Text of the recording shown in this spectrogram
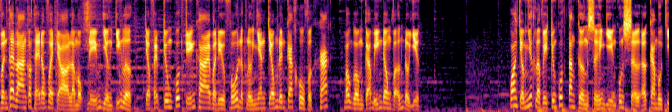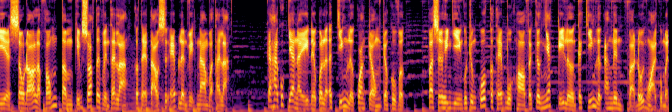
Vịnh Thái Lan có thể đóng vai trò là một điểm dừng chiến lược, cho phép Trung Quốc triển khai và điều phối lực lượng nhanh chóng đến các khu vực khác, bao gồm cả Biển Đông và Ấn Độ Dương. Quan trọng nhất là việc Trung Quốc tăng cường sự hiện diện quân sự ở Campuchia, sau đó là phóng tầm kiểm soát tới Vịnh Thái Lan, có thể tạo sức ép lên Việt Nam và Thái Lan. Cả hai quốc gia này đều có lợi ích chiến lược quan trọng trong khu vực, và sự hiện diện của Trung Quốc có thể buộc họ phải cân nhắc kỹ lưỡng các chiến lược an ninh và đối ngoại của mình.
